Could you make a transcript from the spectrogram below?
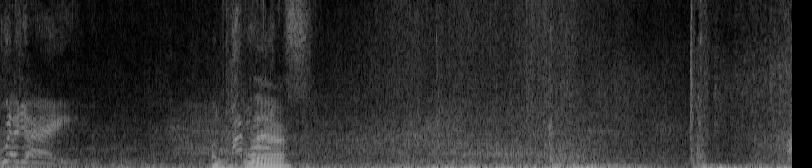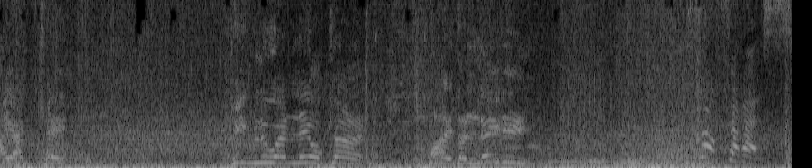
Ready! Almost At there. once! I am king! King Louen Leoncoeur! By the lady! Sorceress!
